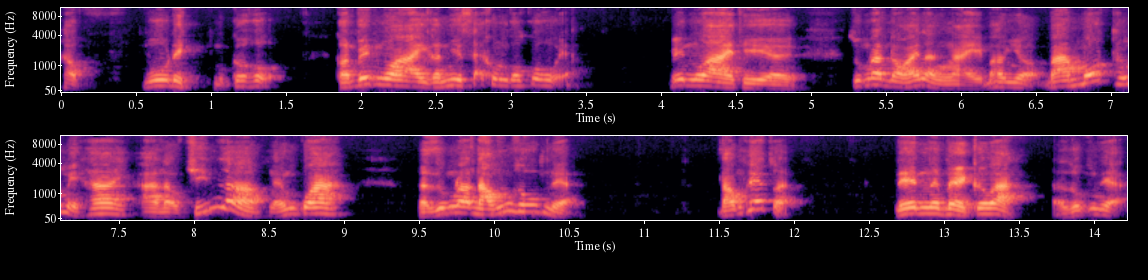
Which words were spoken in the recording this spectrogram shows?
học vô địch một cơ hội còn bên ngoài gần như sẽ không có cơ hội bên ngoài thì ờ, Dũng đã nói là ngày bao nhiêu 31 tháng 12 à đầu 9 giờ ngày hôm qua là Dũng đã đóng zoom rồi đóng hết rồi nên về cơ bản là Dũng gì ạ?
